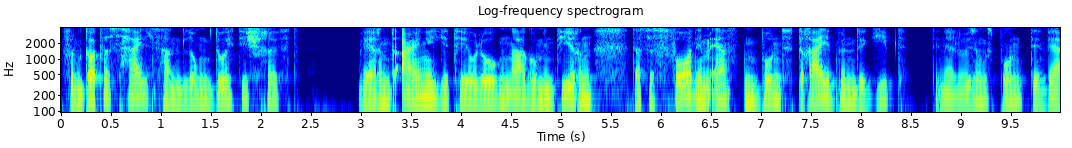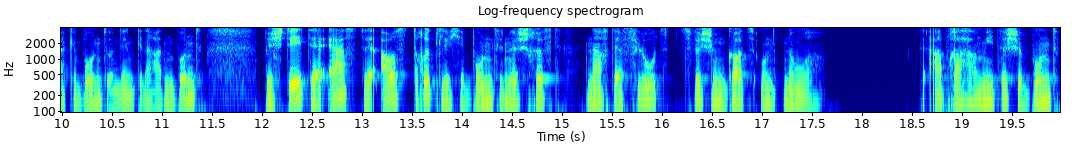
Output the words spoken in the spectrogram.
von Gottes Heilshandlung durch die Schrift Während einige Theologen argumentieren, dass es vor dem ersten Bund drei Bünde gibt (den Erlösungsbund, den Werkebund und den Gnadenbund), besteht der erste ausdrückliche Bund in der Schrift nach der Flut zwischen Gott und Noah. Der abrahamitische Bund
